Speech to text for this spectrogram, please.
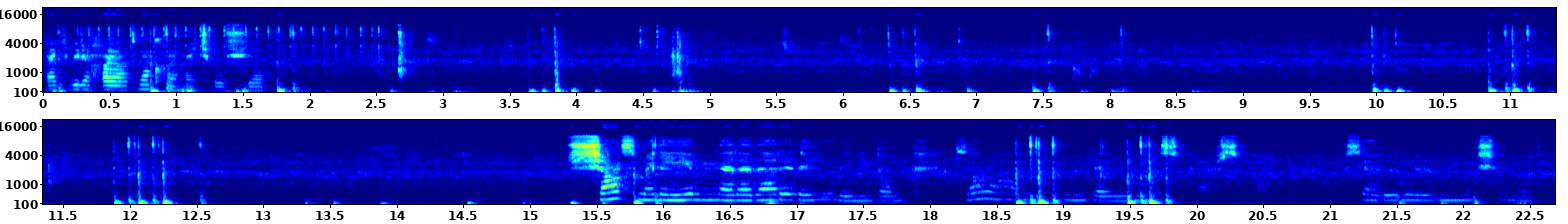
Sanki biri hayatıma koymaya çalışıyor. Şans meleğim nerelerdeyim ben Zamanımı geldim süper süper Güzel ölürüm başlar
